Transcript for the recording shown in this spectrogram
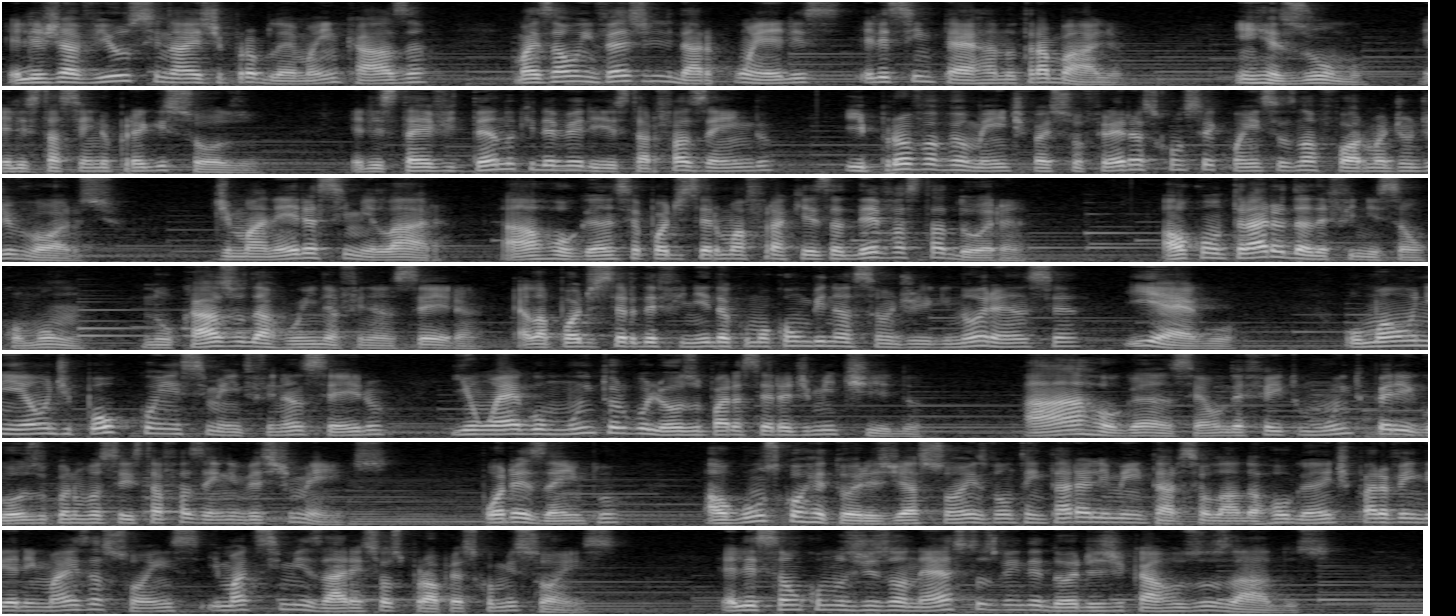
Ele já viu os sinais de problema em casa, mas ao invés de lidar com eles, ele se enterra no trabalho. Em resumo, ele está sendo preguiçoso. Ele está evitando o que deveria estar fazendo e provavelmente vai sofrer as consequências na forma de um divórcio. De maneira similar, a arrogância pode ser uma fraqueza devastadora. Ao contrário da definição comum, no caso da ruína financeira, ela pode ser definida como uma combinação de ignorância e ego, uma união de pouco conhecimento financeiro e um ego muito orgulhoso para ser admitido. A arrogância é um defeito muito perigoso quando você está fazendo investimentos. Por exemplo, alguns corretores de ações vão tentar alimentar seu lado arrogante para venderem mais ações e maximizarem suas próprias comissões. Eles são como os desonestos vendedores de carros usados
